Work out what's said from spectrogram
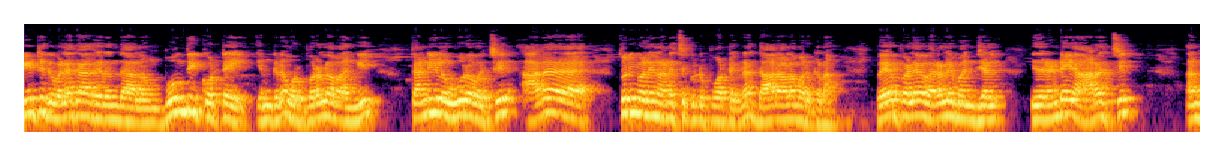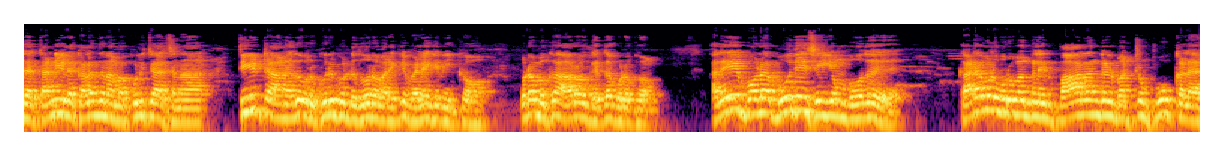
வீட்டுக்கு விளக்காக இருந்தாலும் பூந்தி கொட்டை என்கிற ஒரு பொருளை வாங்கி தண்ணியில் ஊற வச்சு அதை துணிமலையில் அணைச்சிக்கிட்டு போட்டிங்கன்னா தாராளமாக இருக்கலாம். வேப்பிலை விரலை மஞ்சள் இது ரெண்டையும் அரைச்சி அந்த தண்ணியில் கலந்து நம்ம குளிச்சாச்சுன்னா தீட்டானது ஒரு குறிப்பிட்ட தூரம் வரைக்கும் விலகி நிற்கும். உடம்புக்கு ஆரோக்கியத்தை கொடுக்கும். அதே போல் பூஜை செய்யும் போது கடவுள் உருவங்களின் பாதங்கள் மற்றும் பூக்களை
